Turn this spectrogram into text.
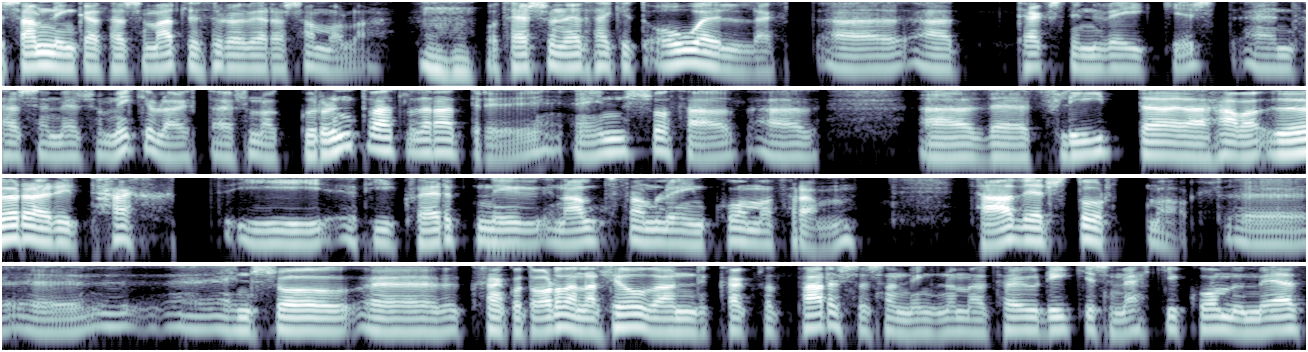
samninga þar sem allir þurfa að vera sammála mm -hmm. og þess vegna er það ekkit óeðlilegt að, að tekstin veikist en það sem er svo mikilvægt að svona grundvallaratriði eins og það að, að flýta eða hafa örar í takt í því hvernig landsframlegin koma fram. Það er stort mál. Uh, eins og uh, orðana hljóðan Parísasanningnum að þau ríki sem ekki komu með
